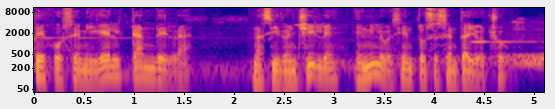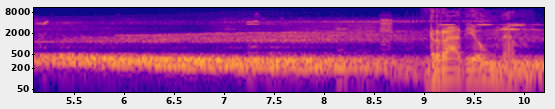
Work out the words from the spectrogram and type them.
de José Miguel Candela, nacido en Chile en 1968. Radio UNAM.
